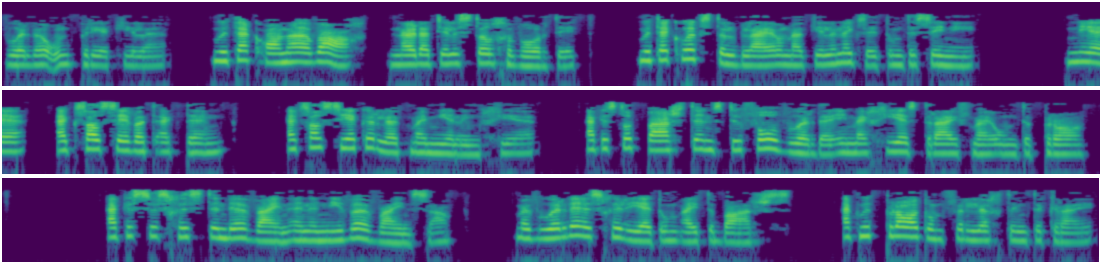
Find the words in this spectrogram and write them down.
woorde ontbreek jullie. Moet ik aanhou wacht, nou dat jullie stil geword het? Moet ik ook stil blij omdat jullie niks het om te sê nie? Nee, ik zal sê wat ik denk. Ik zal zekerlijk mijn mening gee. Ik is tot barstens toe vol woorde en mijn geest drijft mij om te praat. Ik is soos gistende wijn in een nieuwe wijnzak. Mijn woorden is gereed om uit te bars. Ik moet praat om verlichting te krijgen.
